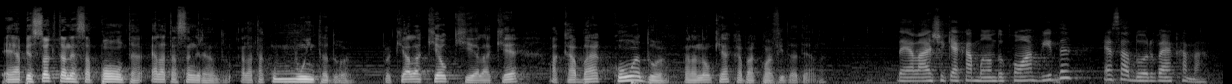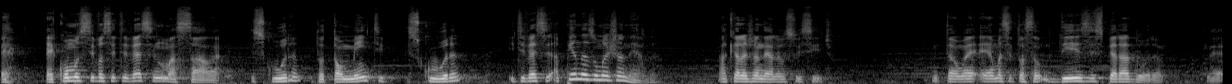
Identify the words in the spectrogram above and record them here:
é, a pessoa que está nessa ponta, ela está sangrando, ela está com muita dor. Porque ela quer o quê? Ela quer acabar com a dor, ela não quer acabar com a vida dela. Daí ela acha que acabando com a vida, essa dor vai acabar. É. É como se você estivesse numa sala escura, totalmente escura, e tivesse apenas uma janela aquela janela é o suicídio. Então é, é uma situação desesperadora. Né?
